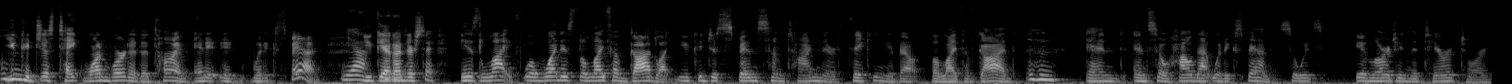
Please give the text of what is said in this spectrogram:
You mm-hmm. could just take one word at a time and it, it would expand. Yeah. You get understand. Is life. Well, what is the life of God like? You could just spend some time there thinking about the life of God and and so how that would expand. So it's enlarging the territory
